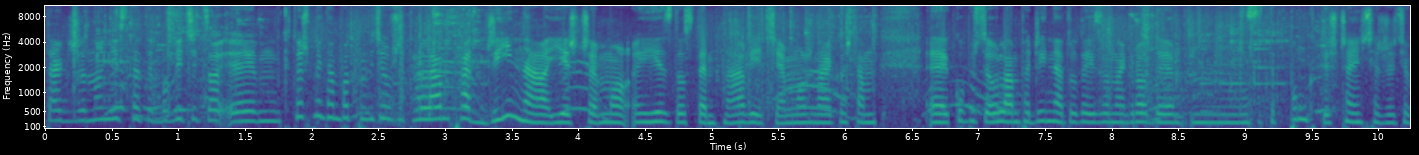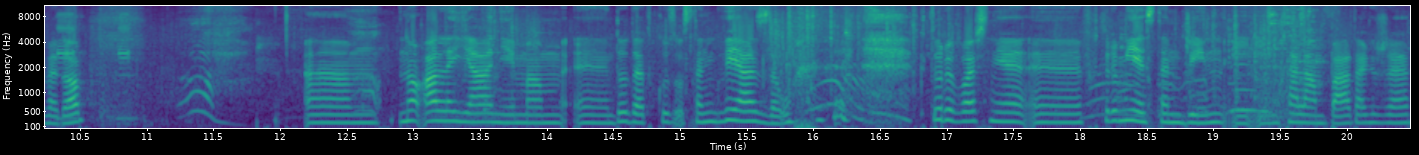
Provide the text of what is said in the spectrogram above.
także no niestety, bo wiecie co, em, ktoś mi tam podpowiedział, że ta lampa Gina jeszcze jest dostępna, wiecie, można jakoś tam e, kupić tą lampę Gina tutaj za nagrody, mm, za te punkty szczęścia życiowego. Em, no ale ja nie mam e, dodatku Zostań Gwiazdą, który właśnie, e, w którym jest ten Gin i, i ta lampa, także...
